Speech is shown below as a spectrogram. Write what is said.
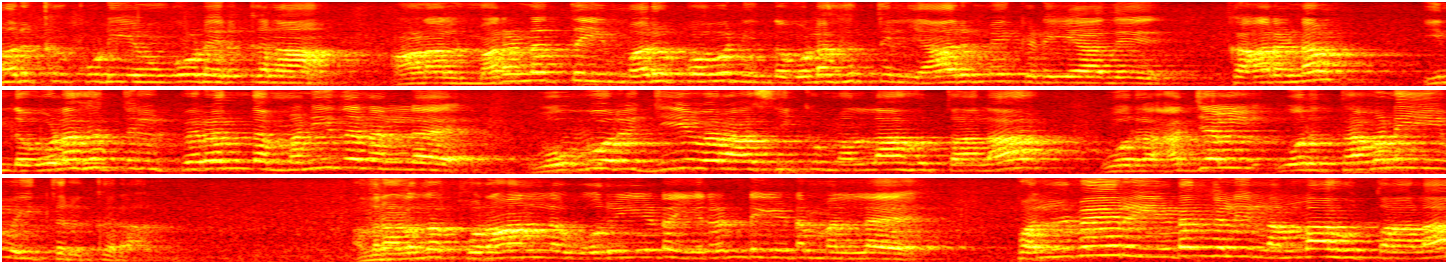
மறுக்கக்கூடியவங்க கூட இருக்கலாம். ஆனால் மரணத்தை மறுப்பவன் இந்த உலகத்தில் யாருமே கிடையாது. காரணம் இந்த உலகத்தில் பிறந்த மனிதன் அல்ல. ஒவ்வொரு ஜீவராசிக்கும் அல்லாஹு தாலா ஒரு அஜல் ஒரு தவணையை வைத்திருக்கிறான். அதனால தான் குரானில் ஒரு இடம் இரண்டு இடம் அல்ல பல்வேறு இடங்களில் அல்லாஹு தாலா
